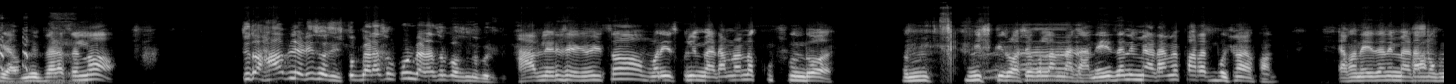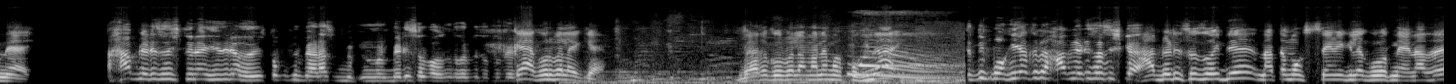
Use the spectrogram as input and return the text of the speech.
কে আমি বেড়াছিল না? তুই তো হাফ লেডিস হচ্ছিস তোকে বেড়াচল কোন বেড়াচল পছন্দ করবি? হাফ লেডিস হয়ে গেছিস তো আমার স্কুলে ম্যাডামরা না খুব সুন্দর। মিষ্টি রসগোল্লা না গান এই জানি ম্যাডামে পাড়াত বসে এখন। এখন এই জানি ম্যাডাম মুখ নেয়। হাফ লেডিস হচ্ছিস তুই না হিজড়ে হচ্ছিস তোকে ফির বেড়াস বেড়িসল পছন্দ করবি তোকে বেড়ি- কে করবেলায় কে? বেড়াতে করবেলা মানে আমার পক্ষি নাই? তুই পকি আছে হাফ লেডিস হচ্ছিস কে? হাফ লেডিস ওই দিয়ে নাতে মোক শ্রেণি গিলা গ্রোথ নেয় না যে।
